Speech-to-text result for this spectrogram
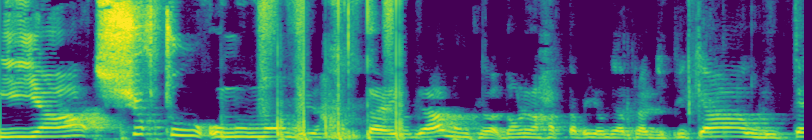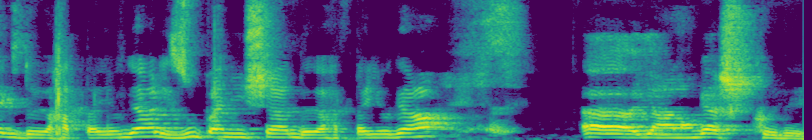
Il y a surtout au moment du Hatha Yoga, donc euh, dans le Hatha Yoga Pradipika ou les textes de Hatha Yoga, les Upanishads de Hatha Yoga, euh, il y a un langage codé.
